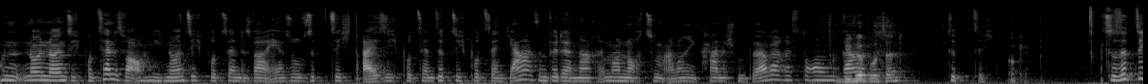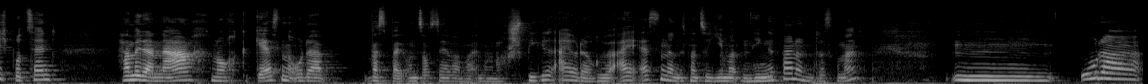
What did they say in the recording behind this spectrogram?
99 Prozent, es war auch nicht 90 Prozent, es war eher so 70, 30 Prozent, 70 Prozent ja. Sind wir danach immer noch zum amerikanischen Burger-Restaurant Wie gegangen. viel Prozent? 70. Okay. Zu 70 Prozent haben wir danach noch gegessen oder was bei uns auch selber war, immer noch Spiegelei oder Rührei essen. Dann ist man zu jemandem hingefahren und hat das gemacht. Mm, Oder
